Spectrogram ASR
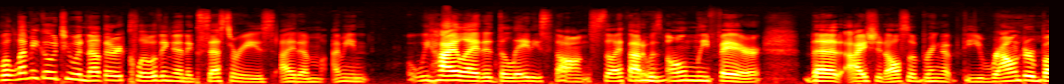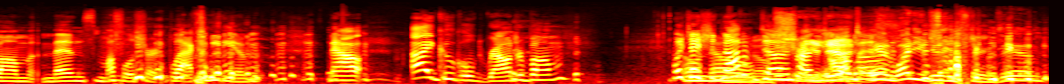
Well, let me go to another clothing and accessories item. I mean, we highlighted the ladies' thongs, so I thought it was mm-hmm. only fair that I should also bring up the rounder bum men's muscle shirt, black medium. Now, I googled rounder bum, which Oh, I should no. not have No. done Sure on you the did. almost. Anne, why do you do these things, Anne?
